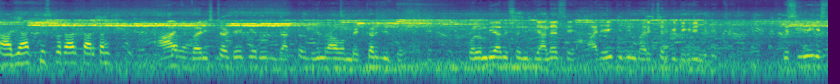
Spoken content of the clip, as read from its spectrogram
आज यहाँ किस प्रकार कार्यक्रम आज बैरिस्टर डे के रूप डॉक्टर भीमराव अंबेडकर जी को कोलंबिया विश्वविद्यालय से आज ही के दिन बैरिस्टर की डिग्री मिली थी। इसलिए इस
